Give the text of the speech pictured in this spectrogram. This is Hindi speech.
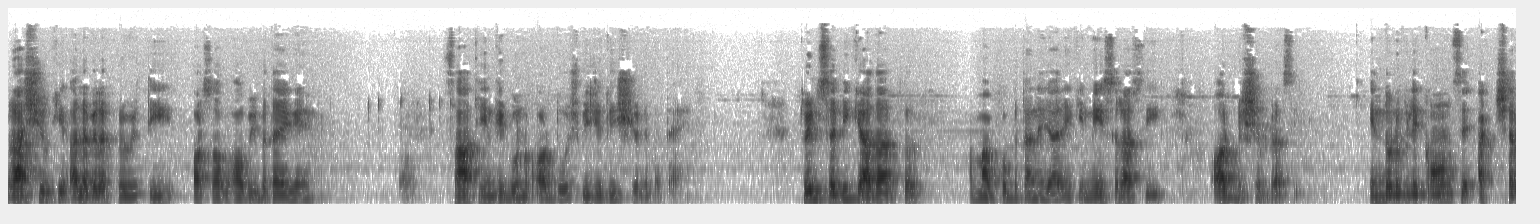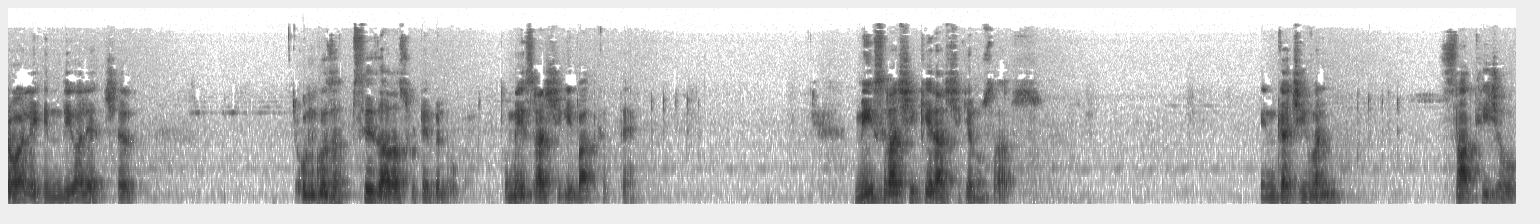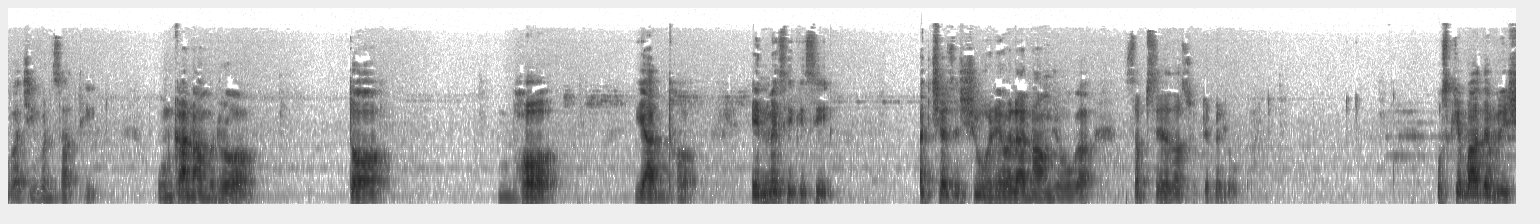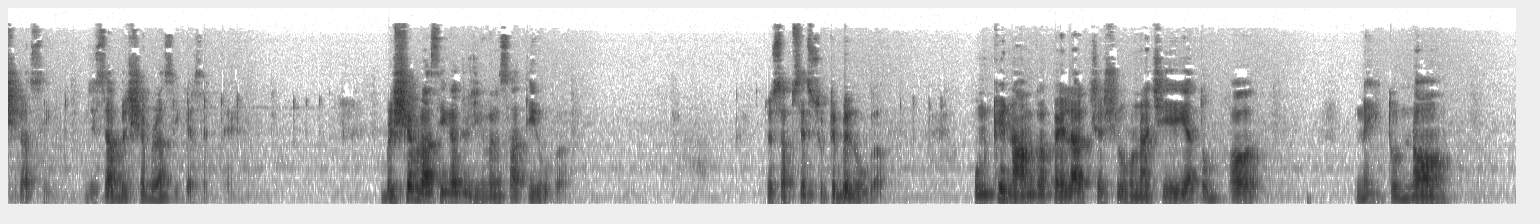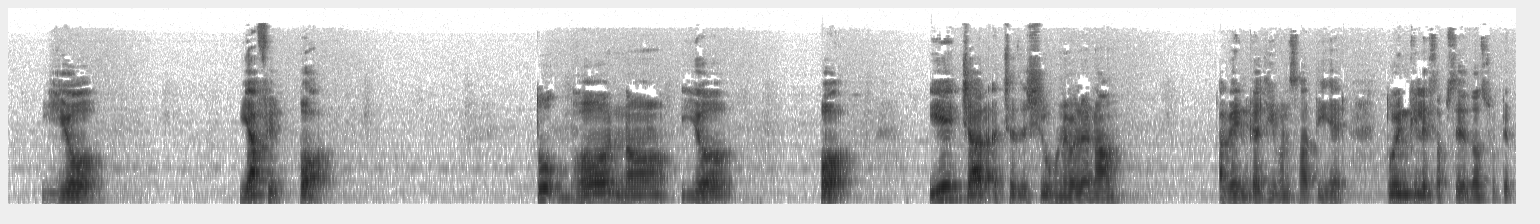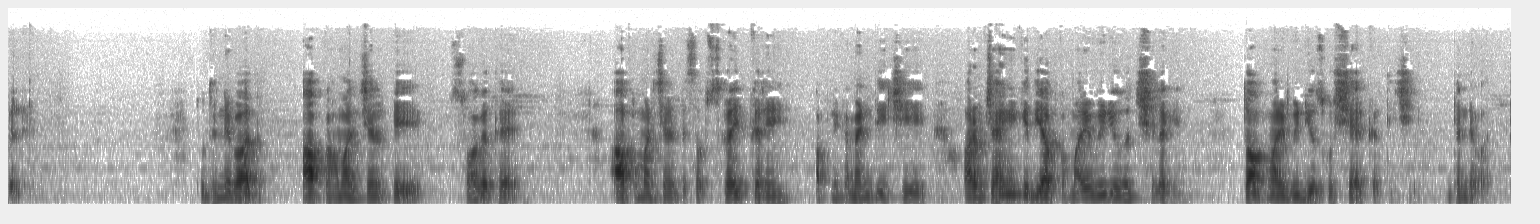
राशियों की अलग अलग प्रवृत्ति और स्वभाव भी बताए गए हैं। साथ ही इनके गुण और दोष भी ज्योतिषियों ने बताए हैं। तो इन सभी के आधार पर हम आपको बताने जा रहे हैं कि मेष राशि और वृषभ राशि, इन दोनों के लिए कौन से अक्षर वाले, हिंदी वाले अक्षर, उनको सबसे ज़्यादा सुटेबल होगा? तो मेष राशि की बात करते हैं। मेष राशि के राशि के अनुसार इनका जीवन साथी जो होगा, जीवन साथी, उनका नाम र, त, भ या ध। इनमें से किसी अक्षर से शुरू होने वाला नाम जो होगा, सबसे ज़्यादा सुटेबल होगा। उसके बाद है वृक्ष राशि, जिसे आप वृषभ राशि कह सकते हैं। वृषभ राशि का जो जीवन साथी होगा, जो सबसे सुटेबल होगा, उनके नाम का पहला अक्षर शुरू होना चाहिए या तो भ नहीं तो न, य, या फिर प। तो भ, न, य, प। ये चार अच्छे से शुरू होने वाला नाम, अगर इनका जीवन साथी है तो इनके लिए सबसे ज़्यादा सुटेबल है। तो धन्यवाद आपका हमारे चैनल पे स्वागत है। आप हमारे चैनल पे सब्सक्राइब करें, अपने कमेंट दीजिए, और हम चाहेंगे कि यदि आपको हमारे वीडियोस अच्छे लगें तो आप हमारे वीडियोस को शेयर कर दीजिए। धन्यवाद।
